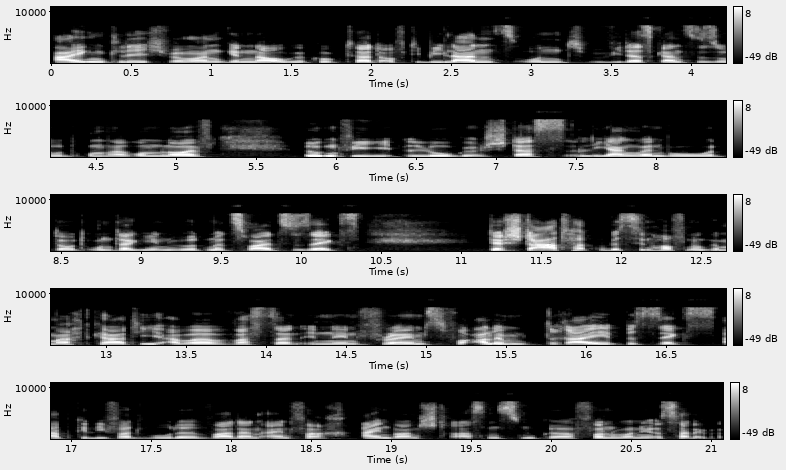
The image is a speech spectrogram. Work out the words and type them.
eigentlich, wenn man genau geguckt hat auf die Bilanz und wie das Ganze so drumherum läuft, irgendwie logisch, dass Liang Wenbo dort untergehen wird mit 2 zu 6. Der Start hat ein bisschen Hoffnung gemacht, Kati, aber was dann in den Frames vor allem 3 bis 6 abgeliefert wurde, war dann einfach Einbahnstraßen-Snooker von Ronnie O'Sullivan.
